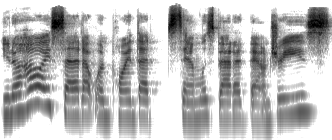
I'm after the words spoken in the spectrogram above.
you know how i said at one point that sam was bad at boundaries?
